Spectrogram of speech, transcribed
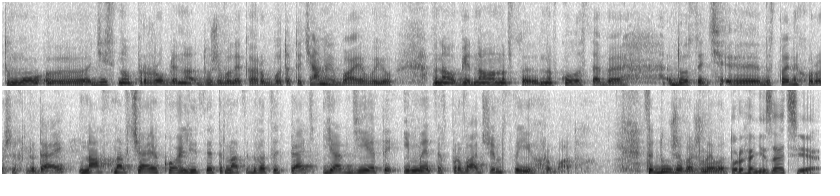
Тому е, дійсно пророблена дуже велика робота Тетяною Баєвою. Вона об'єднала нав- навколо себе досить е, достойних, хороших людей. Нас навчає коаліція 1325, як діяти, і ми це впроваджуємо в своїх громадах. Це дуже важливо. Організація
